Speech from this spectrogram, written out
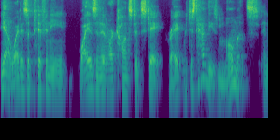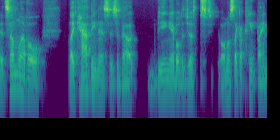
yeah, why does epiphany, why isn't it our constant state, right? We just have these moments. And at some level, like happiness is about being able to just almost like a paint by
